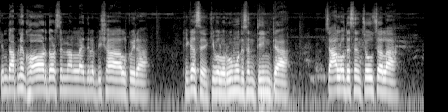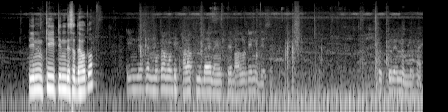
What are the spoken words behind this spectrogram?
কিন্তু আপনি ঘর দর্শন আল্লাহ দিলে বিশাল কইরা। ঠিক আছে কি বলব রুমও দিয়েছেন তিনটা চালও দিয়েছেন চৌচালা। টিন কি টিন দিছে দেখো তো? টিন দেশে মোটামুটি খারাপ দেয় না এতে ভালো টিনই দেশে সত্তর এম মনে হয়।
